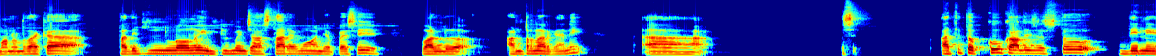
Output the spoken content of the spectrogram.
మొన్నటిదాకా పదిలోనూ ఇంప్లిమెంట్ చేస్తారేమో అని చెప్పేసి వాళ్ళు అంటున్నారు కానీ అతి తక్కువ కాలేజెస్తో దీన్ని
